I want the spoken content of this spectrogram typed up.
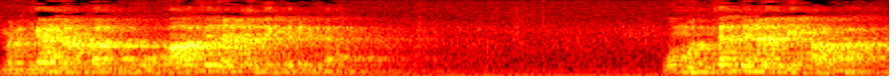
من كان قلبه غافلا عن ذكر الله ومتبعا لهواه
